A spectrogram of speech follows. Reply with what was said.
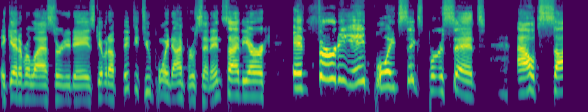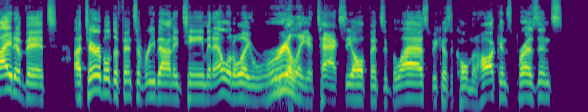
Again, over the last 30 days, giving up 52.9% inside the arc and 38.6% outside of it. A terrible defensive rebounding team, and Illinois really attacks the offensive glass because of Coleman Hawkins' presence.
